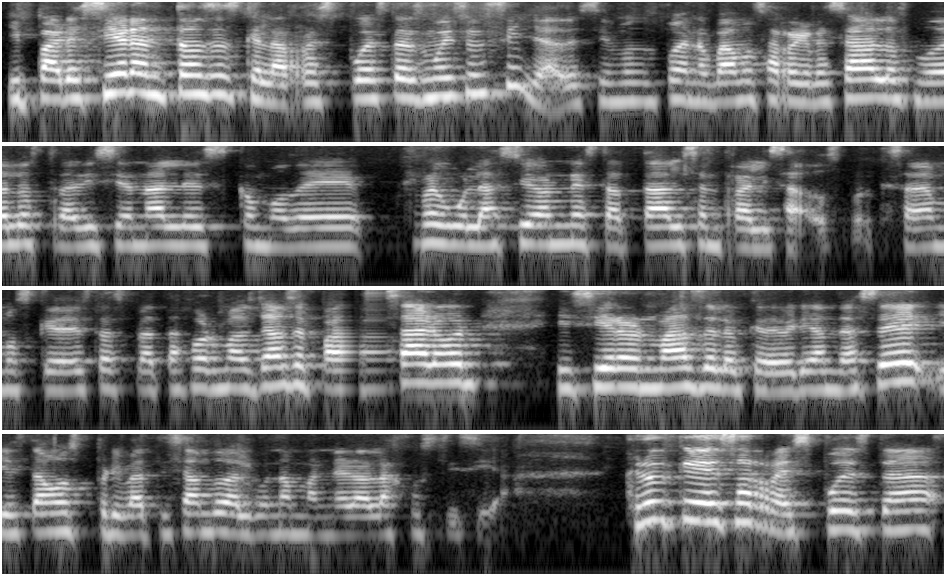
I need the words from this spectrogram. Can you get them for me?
y pareciera entonces que la respuesta es muy sencilla. Decimos, bueno, vamos a regresar a los modelos tradicionales como de regulación estatal centralizados, porque sabemos que estas plataformas ya se pasaron, hicieron más de lo que deberían de hacer y estamos privatizando de alguna manera la justicia. Creo que esa respuesta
